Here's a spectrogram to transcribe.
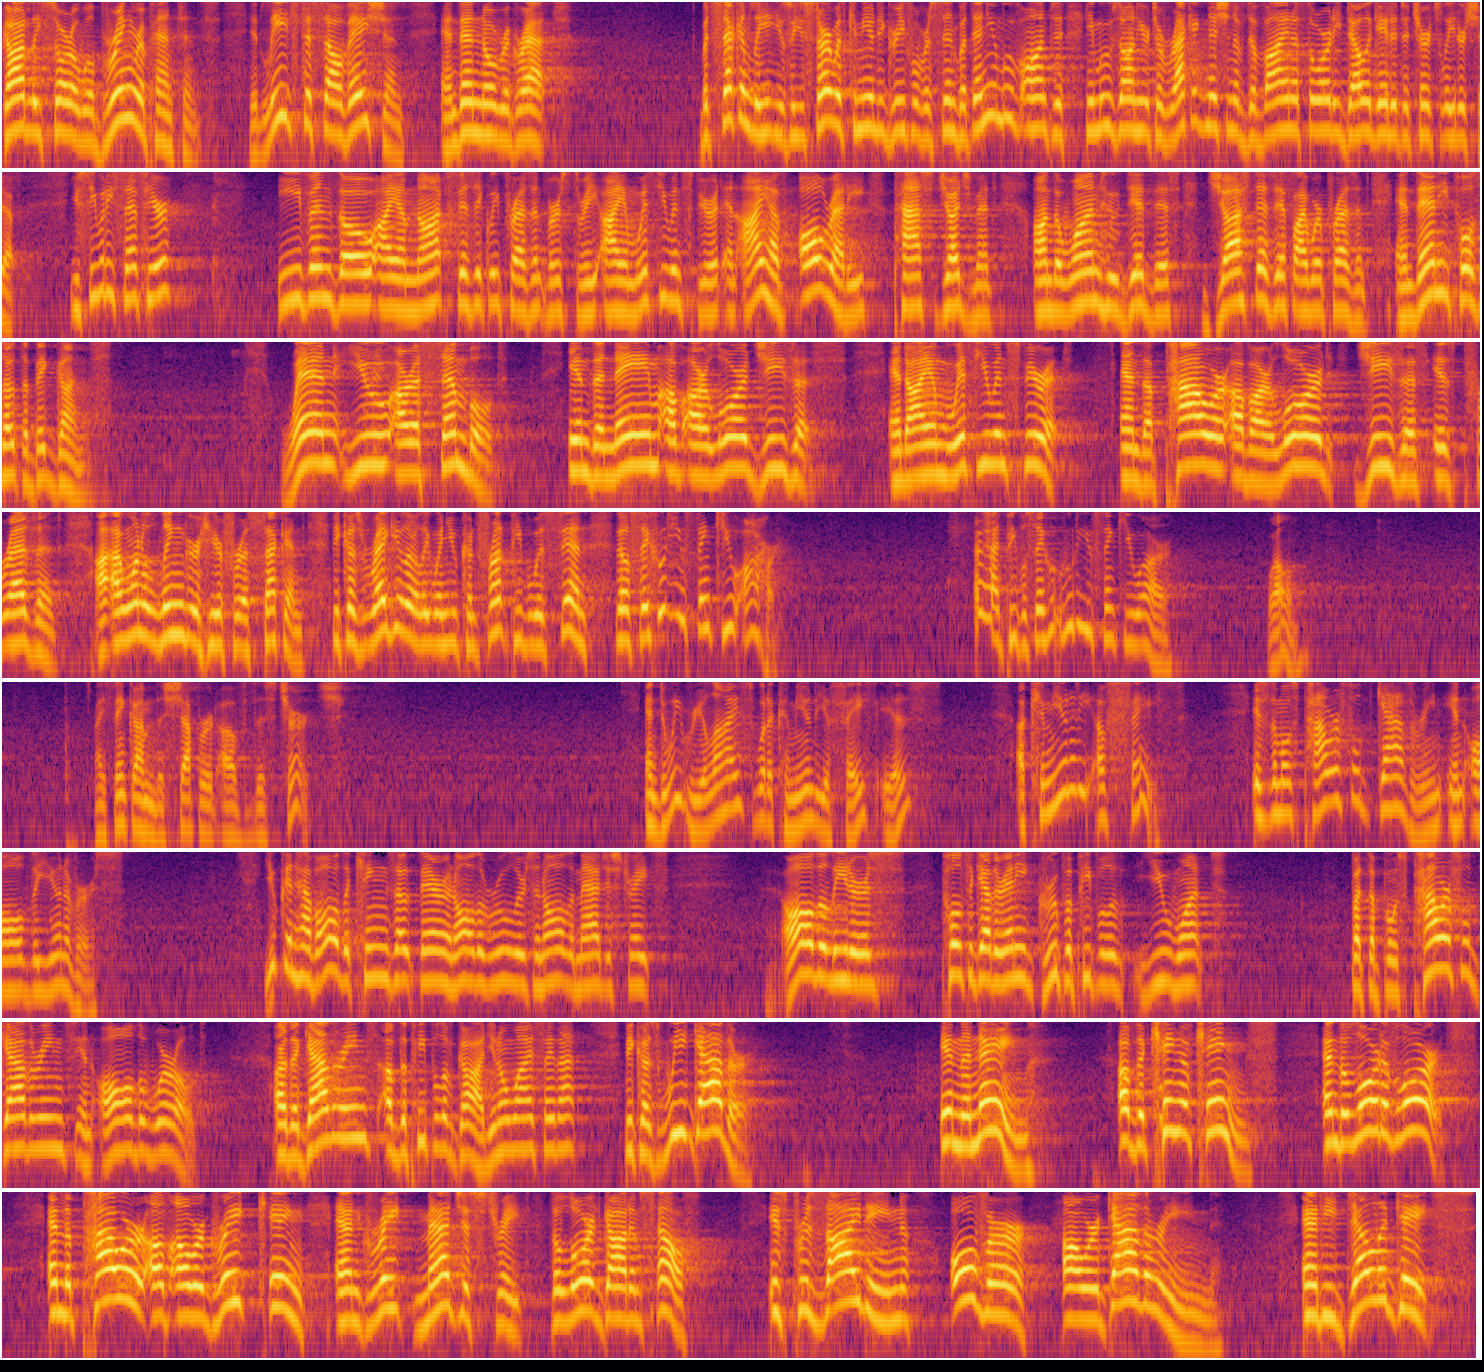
Godly sorrow will bring repentance. It leads to salvation and then no regret. But secondly, you, so you start with community grief over sin, but then you move on to, he moves on here to recognition of divine authority delegated to church leadership. You see what he says here? Even though I am not physically present, verse 3, I am with you in spirit, and I have already passed judgment on the one who did this, just as if I were present. And then he pulls out the big guns. When you are assembled in the name of our Lord Jesus, and I am with you in spirit, and the power of our Lord Jesus is present. I, I want to linger here for a second because regularly when you confront people with sin, they'll say, Who do you think you are? I've had people say, Who, who do you think you are? Well, I think I'm the shepherd of this church. And do we realize what a community of faith is? A community of faith is the most powerful gathering in all the universe. You can have all the kings out there and all the rulers and all the magistrates, all the leaders, pull together any group of people you want but the most powerful gatherings in all the world are the gatherings of the people of God. You know why I say that? Because we gather in the name of the King of Kings and the Lord of Lords. And the power of our great King and great magistrate, the Lord God Himself, is presiding over our gathering. And he delegates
